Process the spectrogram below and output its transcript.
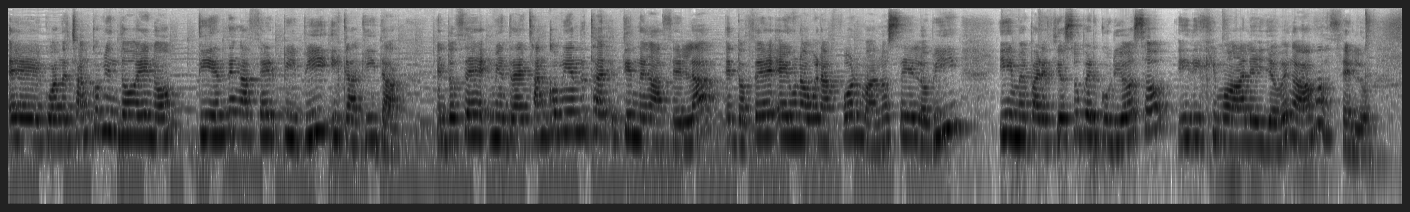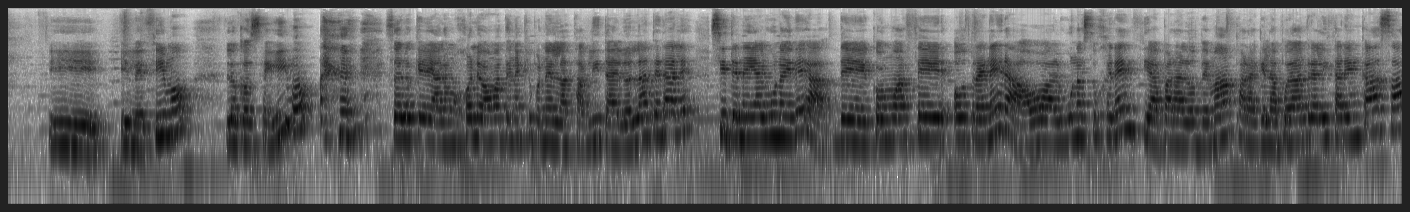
eh, cuando están comiendo heno tienden a hacer pipí y caquita. Entonces, mientras están comiendo, tienden a hacerla. Entonces, es una buena forma. No sé, lo vi y me pareció súper curioso. Y dijimos, Ale y yo, venga, vamos a hacerlo. Y, y lo hicimos, lo conseguimos. Solo que a lo mejor le vamos a tener que poner las tablitas en los laterales. Si tenéis alguna idea de cómo hacer otra enera o alguna sugerencia para los demás para que la puedan realizar en casa,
